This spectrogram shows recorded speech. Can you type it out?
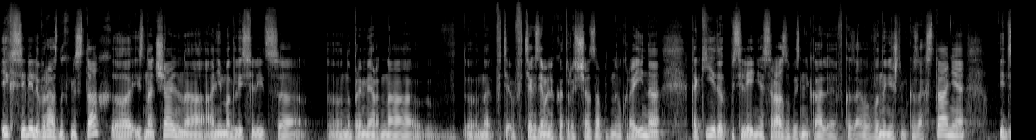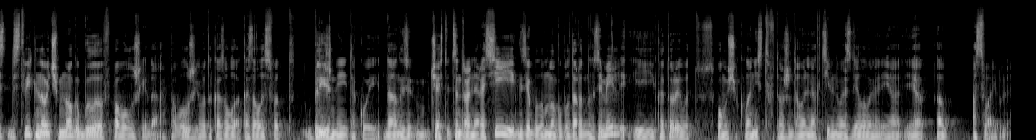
Их селили в разных местах. Э, изначально они могли селиться э, например, на, на, в, те, в тех землях, которые сейчас Западная Украина. Какие-то поселения сразу возникали в, Казах, в нынешнем Казахстане. И действительно очень много было в Поволжье, да. Поволжье вот оказалось, оказалось вот ближней такой, да, частью центральной России, где было много плодородных земель, и которые вот с помощью колонистов тоже довольно активно возделывали и, и осваивали.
